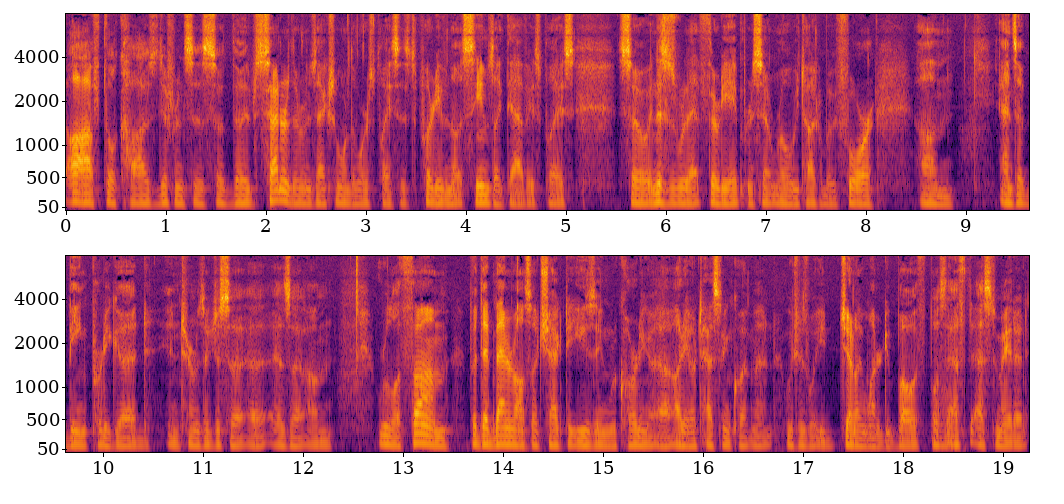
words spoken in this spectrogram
off, they'll cause differences. So the center of the room is actually one of the worst places to put it, even though it seems like the obvious place. So, and this is where that 38% rule we talked about before um, ends up being pretty good in terms of just a, a, as a um, rule of thumb. But then Bennett also checked it using recording uh, audio testing equipment, which is what you generally want to do both, both mm-hmm. est- estimate it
